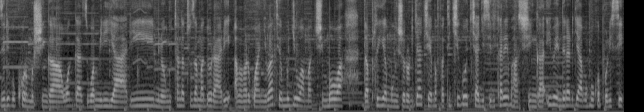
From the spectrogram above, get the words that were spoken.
ziri gukora umushinga wa gazi wa miliyari mirongo itandatu z'amadolari. Aba barwanyi bateye umujyi wa macimbowa dapliya mu ijoro ryakeye bafata ikigo cya gisirikare bahashinga ibendera ryabo nk'uko polisi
